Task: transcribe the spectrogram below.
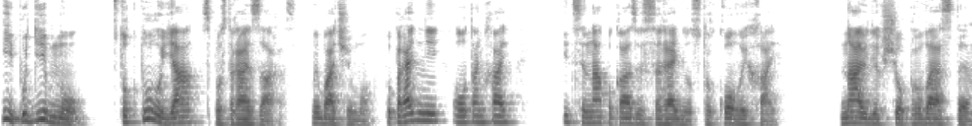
І подібну структуру я спостерігаю зараз. Ми бачимо попередній all-time high, і ціна показує середньостроковий хай. Навіть якщо провести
